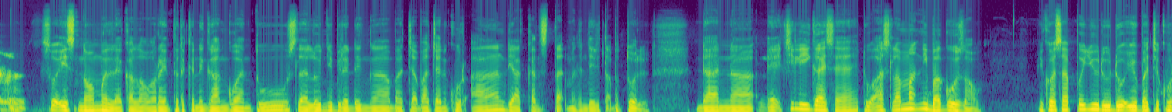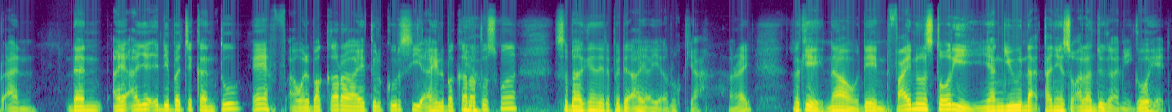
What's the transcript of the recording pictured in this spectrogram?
So it's normal lah kalau orang yang terkena gangguan tu selalunya bila dengar baca bacaan Quran dia akan start macam jadi tak betul. Dan uh, actually guys eh doa selamat ni bagus tau. Because apa you duduk you baca Quran dan ayat-ayat yang dibacakan tu eh awal Baqarah, ayatul kursi, akhir Baqarah Ya. tu semua sebahagian daripada ayat-ayat ruqyah. Alright. Okay, now Din, final story yang you nak tanya soalan juga ni. Go ahead.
